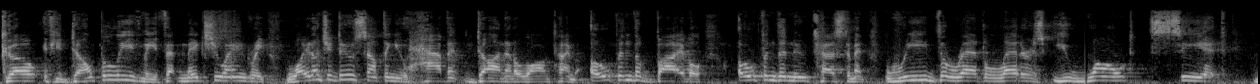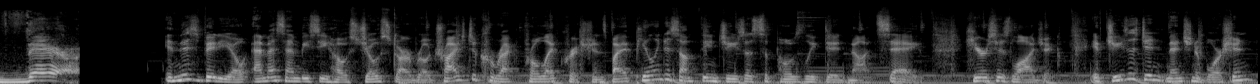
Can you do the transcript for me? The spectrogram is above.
Go, if you don't believe me, if that makes you angry, why don't you do something you haven't done in a long time? Open the Bible, open the New Testament, read the red letters. You won't see it there. In this video, MSNBC host Joe Scarborough tries to correct pro-life Christians by appealing to something Jesus supposedly did not say. Here's his logic. If Jesus didn't mention abortion,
